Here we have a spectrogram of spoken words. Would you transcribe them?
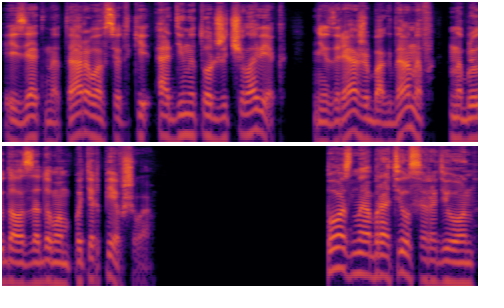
и зять Натарова все-таки один и тот же человек. Не зря же Богданов наблюдал за домом потерпевшего. Поздно обратился Родион.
